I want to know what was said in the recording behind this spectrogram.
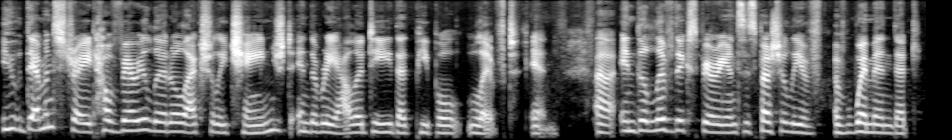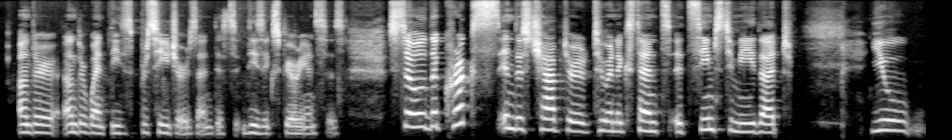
you demonstrate how very little actually changed in the reality that people lived in, uh, in the lived experience, especially of, of women that under underwent these procedures and this, these experiences. So the crux in this chapter, to an extent, it seems to me that you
